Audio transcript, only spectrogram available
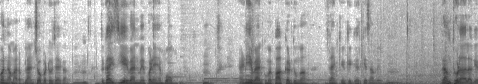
वरना हमारा प्लान चौपट हो जाएगा। तो गाइज़ ये वैन में पड़े हैं बॉम्ब एंड ये वैन को मैं पार्क कर दूँगा फ्रैंकलिन के घर के सामने। रंग थोड़ा अलग है।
